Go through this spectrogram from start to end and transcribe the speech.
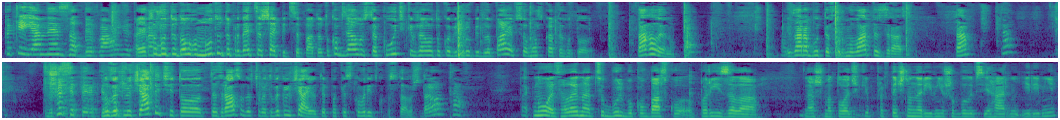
Таке я не забиваю. А якщо будете довго мнути, то прийдеться ще підсипати. Отако взялося кучки, вже отако відру підлипає, все, можна сказати, готове. Та, Галину? І зараз будете формувати зразу. Так? Так. Що це переписуєш? Ну, виключати, чи то ти зразу будеш робити? Виключаю, ти поки сковорідку поставиш, так? Так, так. Так, ну ось Галина цю бульбу ковбаску порізала на шматочки, практично на рівні, щоб були всі гарні і рівні.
